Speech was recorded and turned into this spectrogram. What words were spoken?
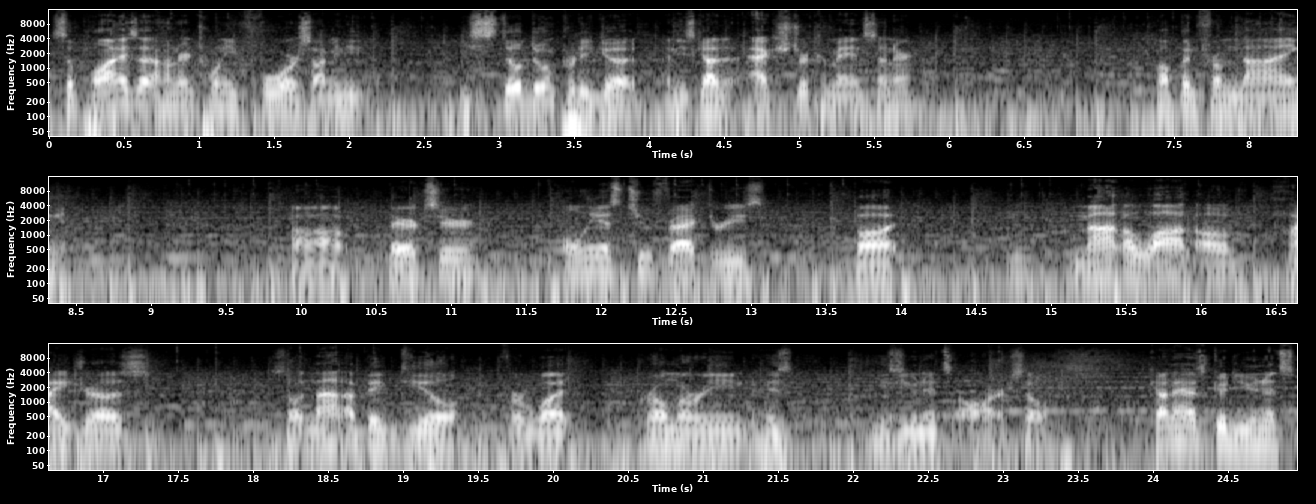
supply is at 124, so I mean, he he's still doing pretty good. And he's got an extra command center. Pumping from 9 uh, barracks here. Only has two factories, but not a lot of Hydras. So not a big deal for what Pro Marine his his units are. So kind of has good units,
